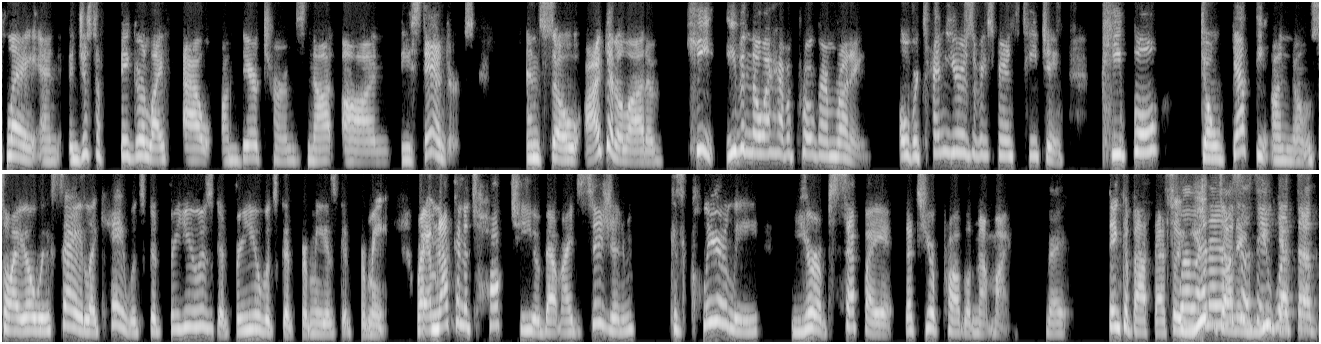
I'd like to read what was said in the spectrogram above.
play and, and just to figure life out on their terms, not on these standards. And so I get a lot of heat, even though I have a program running over 10 years of experience teaching. People don't get the unknown. So I always say, like, hey, what's good for you is good for you. What's good for me is good for me. Right. I'm not going to talk to you about my decision because clearly you're upset by it. That's your problem, not mine. Right. Think about that. So well, you've and I done also it. Think you with the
